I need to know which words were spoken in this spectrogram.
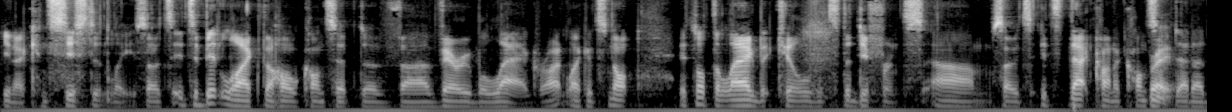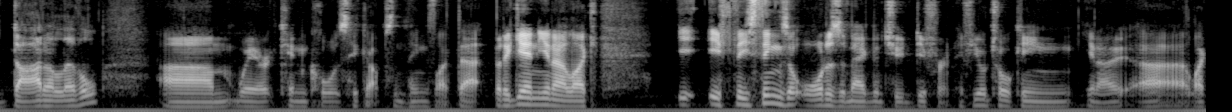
you know consistently. So it's it's a bit like the whole concept of uh, variable lag, right? Like it's not it's not the lag that kills, it's the difference. Um, so it's it's that kind of concept right. at a data level um, where it can cause hiccups and things like that. But again, you know, like if these things are orders of magnitude different, if you're talking, you know, uh, like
